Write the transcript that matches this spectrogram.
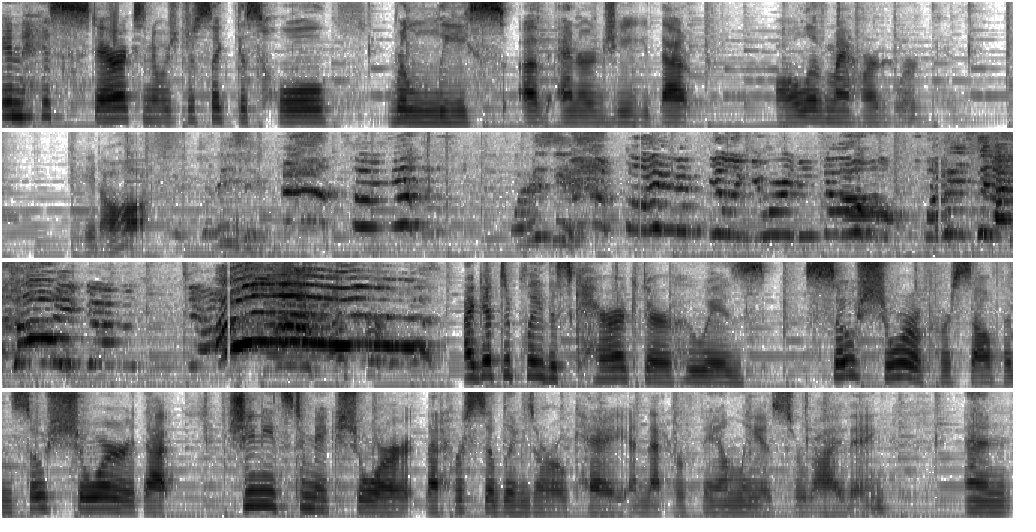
In hysterics and it was just like this whole release of energy that all of my hard work paid off. What is it? Oh no! What is it? I have a feeling you already know. What is it? I don't. Ah! I get to play this character who is so sure of herself and so sure that she needs to make sure that her siblings are okay and that her family is surviving. And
